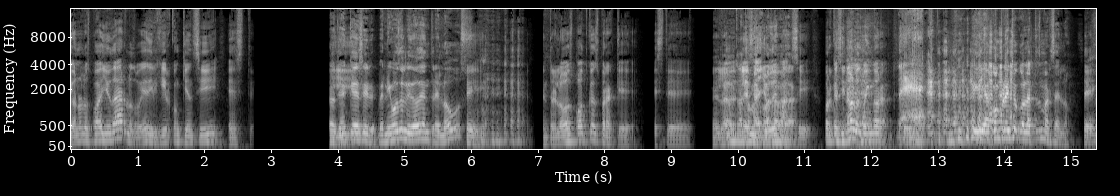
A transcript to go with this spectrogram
yo no los puedo ayudar, los voy a dirigir con quien sí, este, Pero tienen que decir, venimos del video de Entre Lobos. Sí. Entre los podcasts para que este Les la- mejor, ayude más, sí. Porque si no los va a ignorar. Y ya compré chocolates Marcelo. sí.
